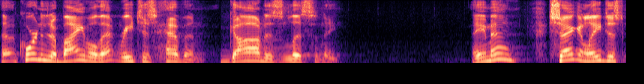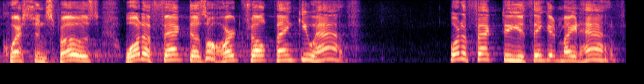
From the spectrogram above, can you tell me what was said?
according to the Bible, that reaches heaven. God is listening. Amen. Secondly, just questions posed what effect does a heartfelt thank you have? What effect do you think it might have?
